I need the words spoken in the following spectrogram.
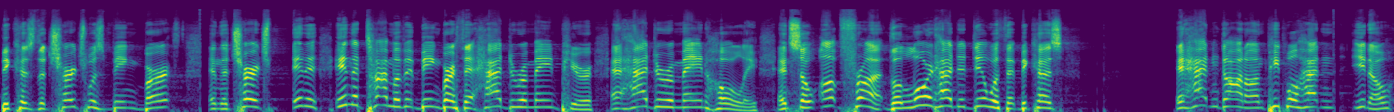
Because the church was being birthed, and the church, in, it, in the time of it being birthed, it had to remain pure, it had to remain holy. And so, up front, the Lord had to deal with it because it hadn't gone on. People hadn't, you know,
